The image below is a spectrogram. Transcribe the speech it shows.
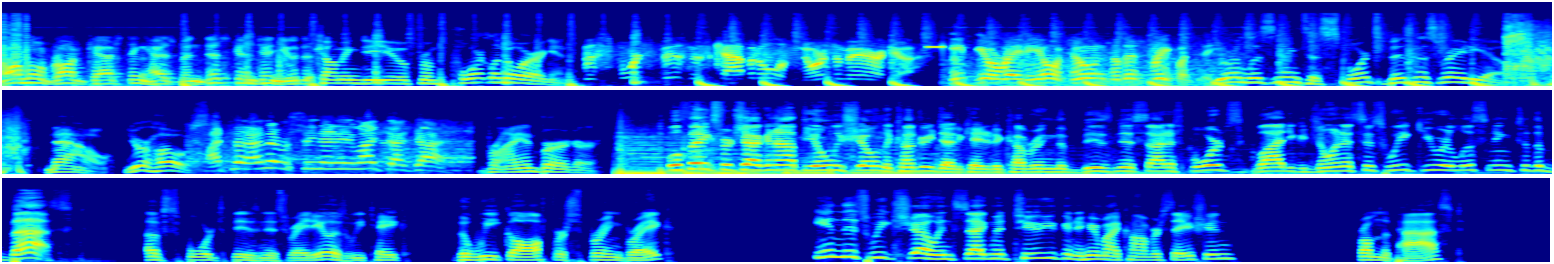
Normal broadcasting has been discontinued. Coming to you from Portland, Oregon. The sports business capital of North America. Keep your radio tuned to this frequency. You're listening to Sports Business Radio. Now, your host, I tell you, I've never seen anything like that guy. Brian Berger. Well, thanks for checking out the only show in the country dedicated to covering the business side of sports. Glad you could join us this week. You are listening to the best of sports business radio as we take the week off for spring break. In this week's show, in segment two, you're going to hear my conversation from the past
